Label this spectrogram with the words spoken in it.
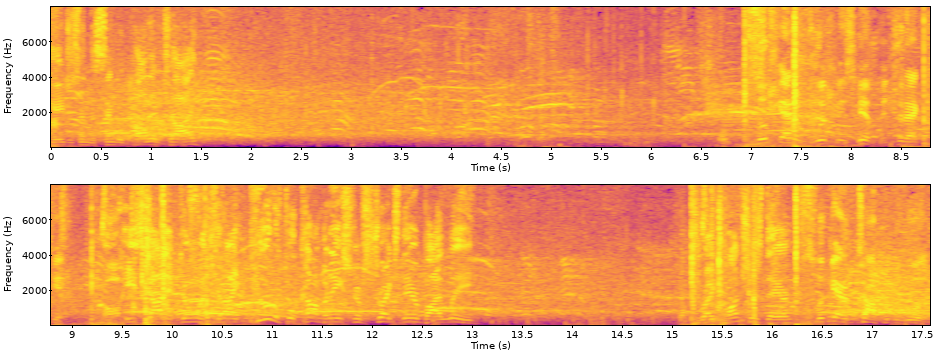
engages in the single collar tie. Look at him whip his hip into that kick. Oh, he's got it going tonight. Beautiful combination of strikes there by Lee. Right punches there. Look at him chopping the wood.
